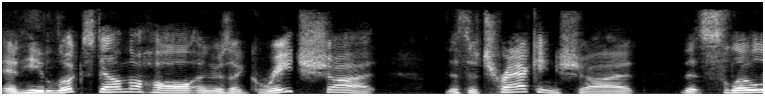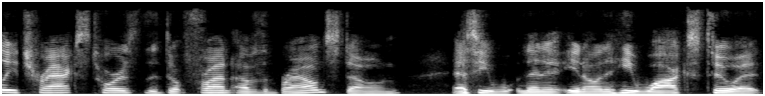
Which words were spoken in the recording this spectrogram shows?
And he looks down the hall and there's a great shot. There's a tracking shot that slowly tracks towards the front of the brownstone as he then it, you know and then he walks to it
